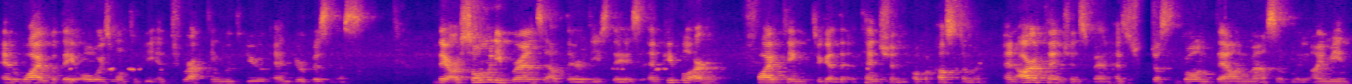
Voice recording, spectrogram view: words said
and why would they always want to be interacting with you and your business? There are so many brands out there these days, and people are fighting to get the attention of a customer. And our attention span has just gone down massively. I mean,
